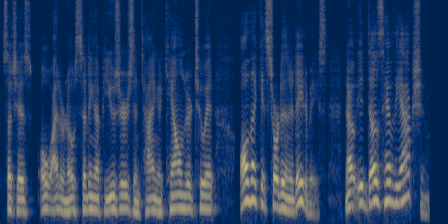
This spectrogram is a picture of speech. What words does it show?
such as, oh, I don't know, setting up users and tying a calendar to it, all that gets stored in a database. Now, it does have the option,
